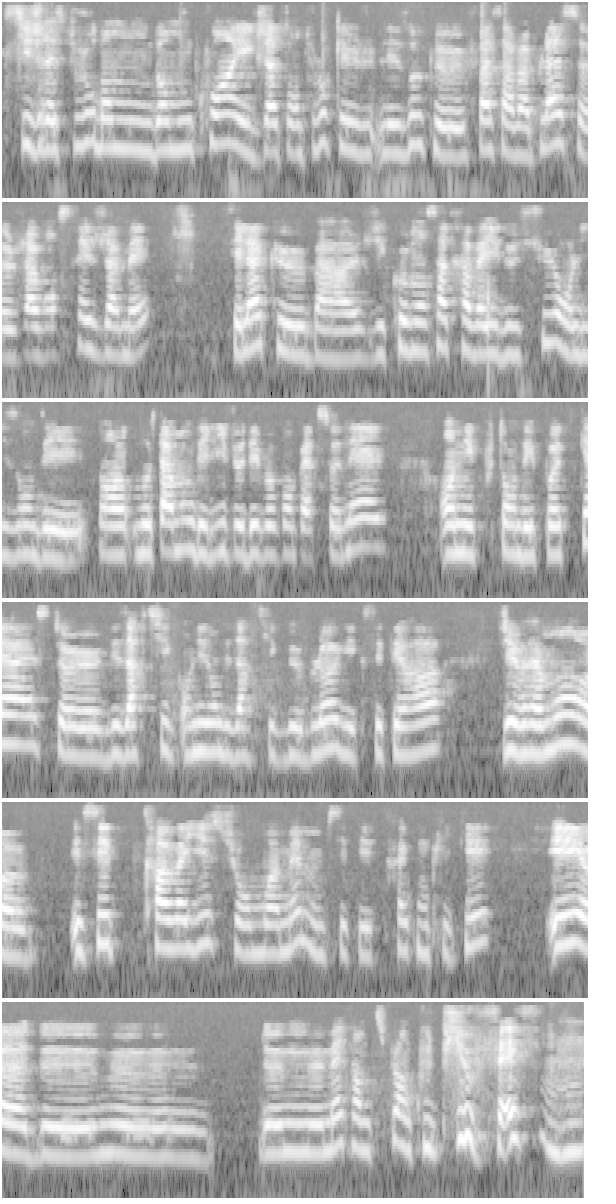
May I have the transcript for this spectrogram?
si je reste toujours dans mon, dans mon coin et que j'attends toujours que les autres le fassent à ma place, euh, j'avancerai jamais. C'est là que bah, j'ai commencé à travailler dessus en lisant des, notamment des livres de développement personnel, en écoutant des podcasts, euh, des articles, en lisant des articles de blog, etc. J'ai vraiment euh, essayé de travailler sur moi-même, c'était très compliqué, et euh, de me de me mettre un petit peu un coup de pied aux fesses, mhm.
